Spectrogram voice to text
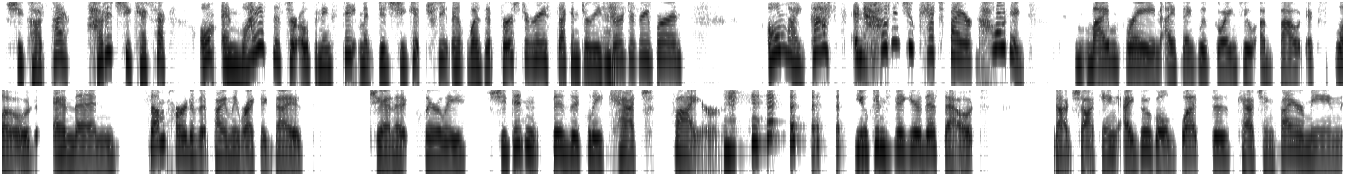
She caught fire. How did she catch fire? Oh, and why is this her opening statement? Did she get treatment? Was it first degree, second degree, third degree burns? Oh my gosh, and how did you catch fire mm. coding? My brain, I think, was going to about explode. And then some part of it finally recognized Janet clearly she didn't physically catch fire. you can figure this out. Not shocking. I Googled what does catching fire mean?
